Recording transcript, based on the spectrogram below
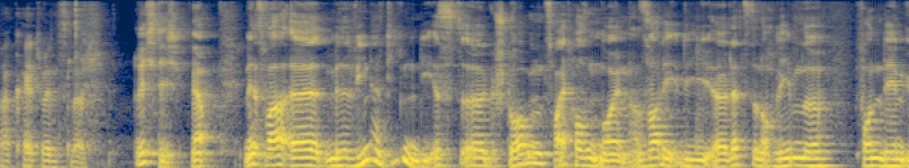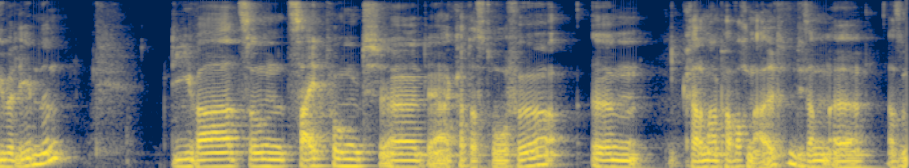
War Kate Winslet. Richtig, ja. Ne, es war äh, Melvina Dean, die ist äh, gestorben 2009. Also es war die, die äh, letzte noch lebende von den Überlebenden. Die war zum Zeitpunkt äh, der Katastrophe ähm, gerade mal ein paar Wochen alt. Die am, äh, also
